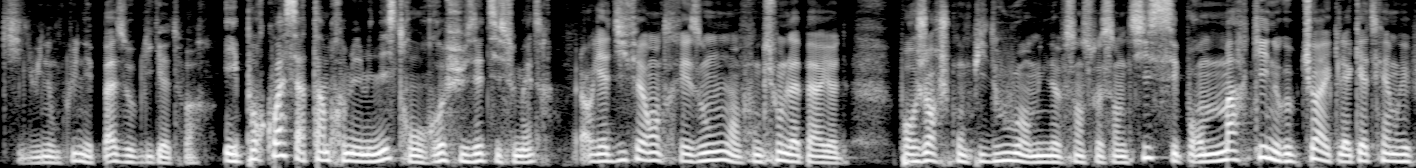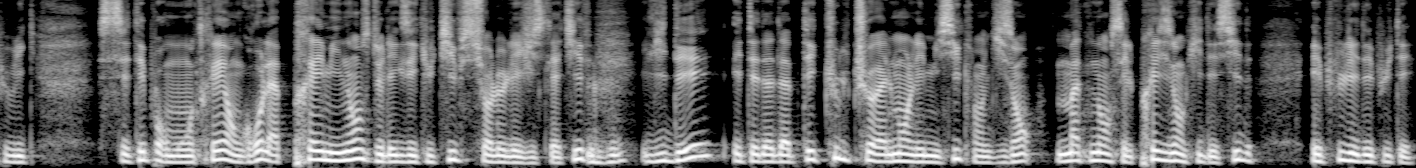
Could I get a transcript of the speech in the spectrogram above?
qui, lui non plus, n'est pas obligatoire. Et pourquoi certains premiers ministres ont refusé de s'y soumettre? Alors, il y a différentes raisons en fonction de la période. Pour Georges Pompidou, en 1966, c'est pour marquer une rupture avec la 4ème République. C'était pour montrer, en gros, la prééminence de l'exécutif sur le législatif. Mhm. L'idée était d'adapter culturellement l'hémicycle en disant maintenant c'est le président qui décide et plus les députés.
